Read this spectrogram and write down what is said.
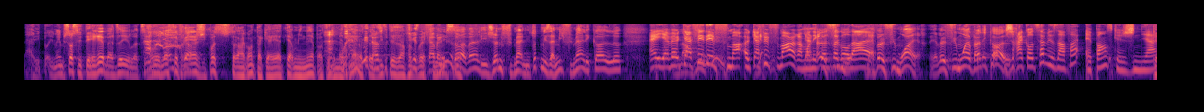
Ben, pas- Même ça, c'est terrible à dire. Là. Oui, là, c'est effrayant. Je ne sais pas si tu te rends compte, ta carrière est terminée à partir de maintenant. Mais Tu as dit que tes enfants C'était pouvaient quand même fumer, ça avant. Les jeunes fumaient. Tous mes amis fumaient à l'école. Hey, il y avait un café des fumeurs, un café fumeur à mon école fumoir. Il y secondaire. avait un fumoir. Il y avait un fumoir dans l'école. Je raconte ça à mes enfants, elles pensent que je niaise. Que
